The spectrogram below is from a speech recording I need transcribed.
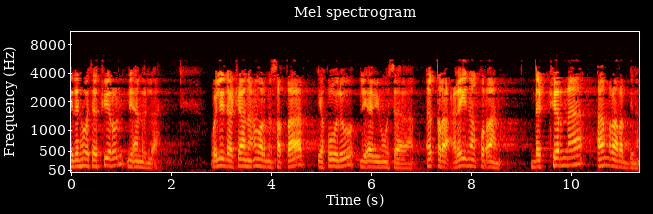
إذا هو تذكير لأمر الله. ولذا كان عمر بن الخطاب يقول لأبي موسى اقرأ علينا القرآن ذكرنا أمر ربنا.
